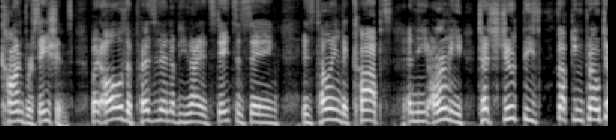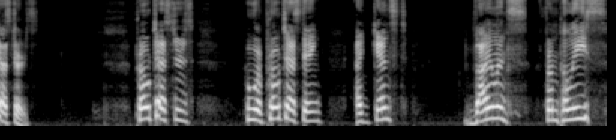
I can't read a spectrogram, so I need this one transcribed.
conversations. But all the president of the United States is saying is telling the cops and the army to shoot these fucking protesters. Protesters who are protesting against violence from police.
